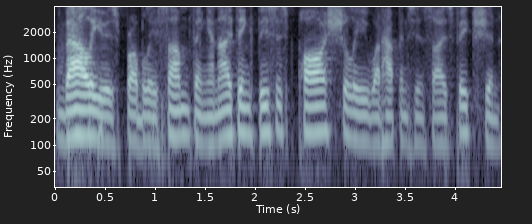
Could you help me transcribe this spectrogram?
value is probably something. And I think this is partially what happens in science fiction.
